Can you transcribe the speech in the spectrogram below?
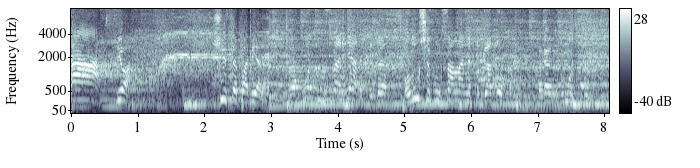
А, все. Чистая победа. Работа на снарядах – это лучшая функциональная подготовка, какая только может быть.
